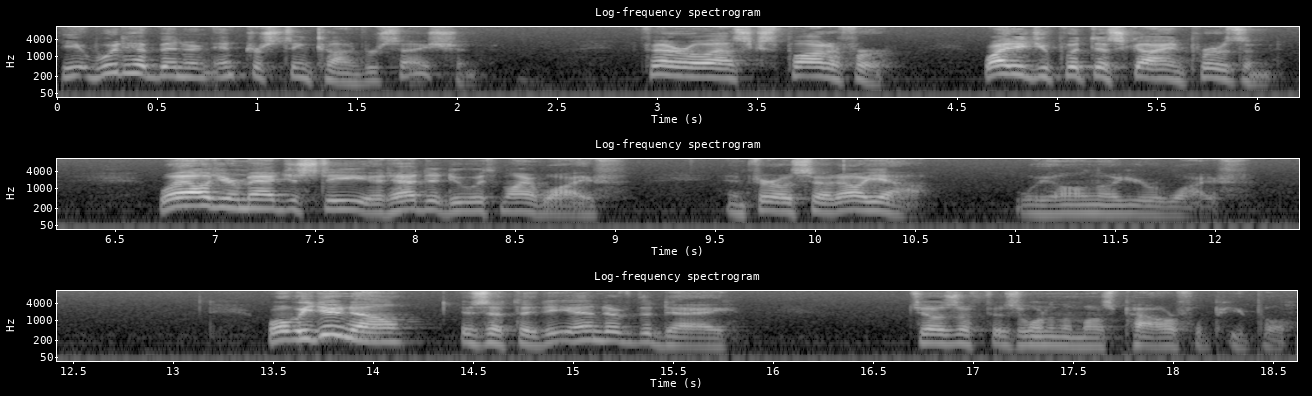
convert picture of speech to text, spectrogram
It would have been an interesting conversation. Pharaoh asks Potiphar, Why did you put this guy in prison? Well, Your Majesty, it had to do with my wife. And Pharaoh said, Oh, yeah, we all know your wife. What we do know is that at the end of the day, Joseph is one of the most powerful people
